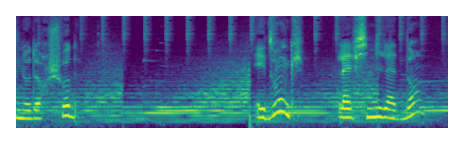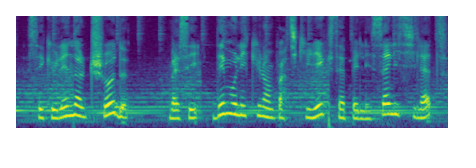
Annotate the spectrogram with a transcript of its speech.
une odeur chaude. Et donc, la chimie là-dedans, c'est que les notes chaudes, bah, c'est des molécules en particulier qui s'appellent les salicylates.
